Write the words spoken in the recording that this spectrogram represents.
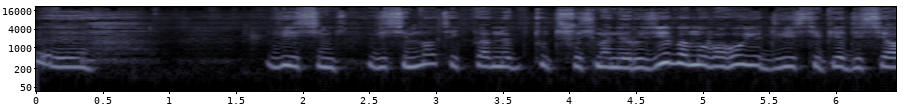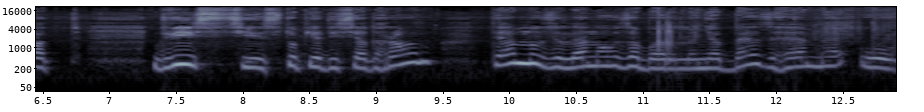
Е, 8, 18, певне, тут щось в мене розірвано, вагою 250, 200, 150 грам темно-зеленого забарвлення без ГМО.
